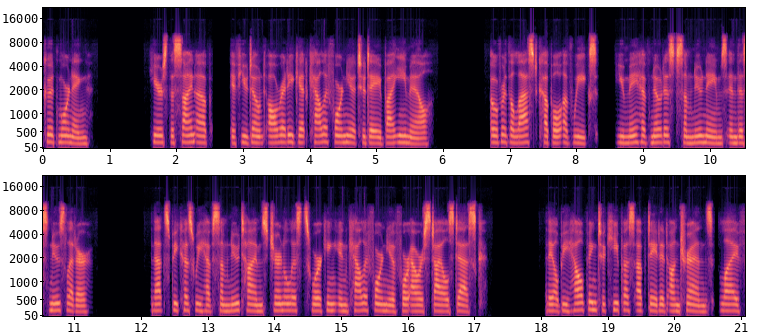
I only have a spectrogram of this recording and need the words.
Good morning. Here's the sign up, if you don't already get California Today by email. Over the last couple of weeks, you may have noticed some new names in this newsletter. That's because we have some new Times journalists working in California for our Styles desk. They'll be helping to keep us updated on trends, life,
